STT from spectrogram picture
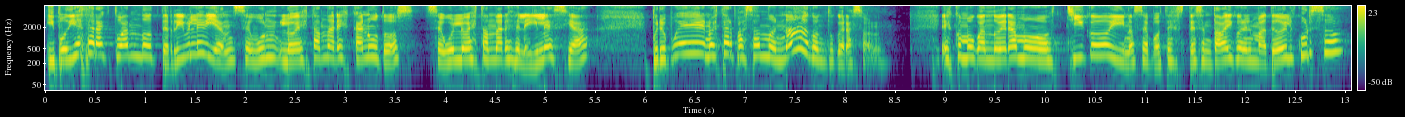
Y podía estar actuando terrible bien según los estándares canutos, según los estándares de la iglesia, pero puede no estar pasando nada con tu corazón. Es como cuando éramos chicos y, no sé, pues te, te ahí con el Mateo del curso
